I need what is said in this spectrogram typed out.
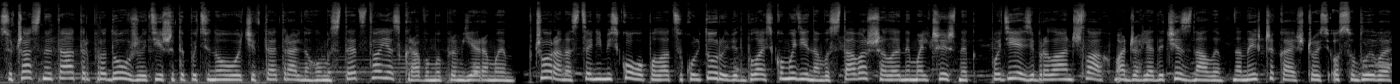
Сучасний театр продовжує тішити поціновувачів театрального мистецтва яскравими прем'єрами. Вчора на сцені міського палацу культури відбулась комедійна вистава Шалений мальчишник. Подія зібрала аншлаг, адже глядачі знали, на них чекає щось особливе:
